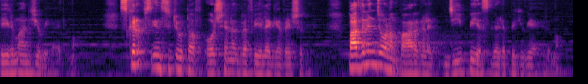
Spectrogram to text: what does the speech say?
തീരുമാനിക്കുകയായിരുന്നു. സ്ക്രിപ്സ് ഇൻസ്റ്റിറ്റ്യൂട്ട് ഓഫ് ഓഷ്യനോഗ്രഫിയിലെ ഗവേഷകർ പതിനഞ്ചോളം പാറകളിൽ ജി പി എസ് ഘടിപ്പിക്കുകയായിരുന്നു.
